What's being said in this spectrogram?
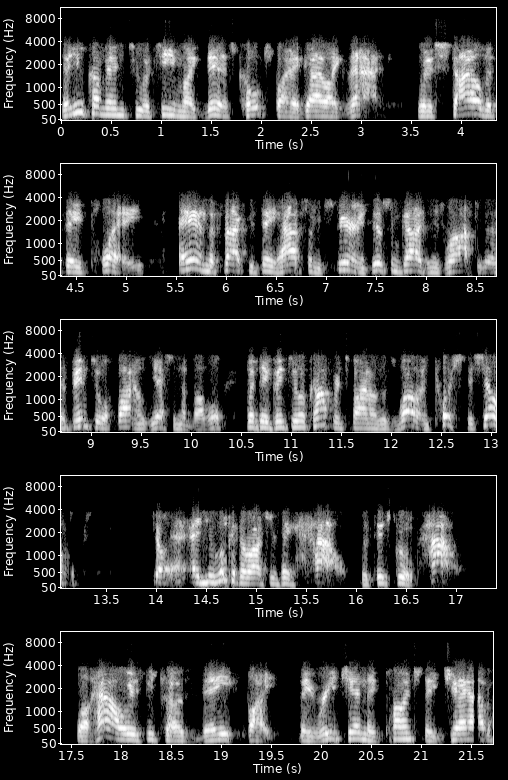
Then you come into a team like this, coached by a guy like that, with a style that they play, and the fact that they have some experience. There's some guys in this roster that have been to a finals, yes, in the bubble, but they've been to a conference finals as well and pushed the Celtics. So, and you look at the roster and say, how with this group? How? Well, how is because they fight. They reach in, they punch, they jab.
